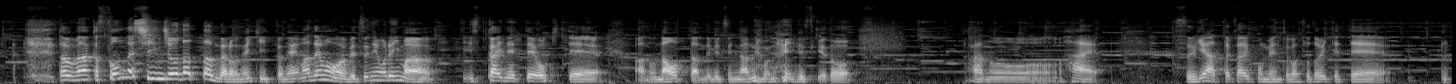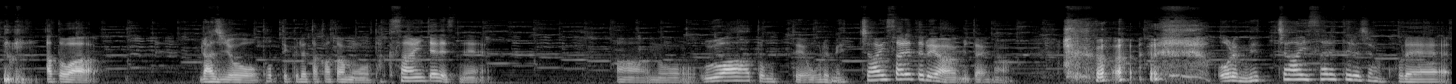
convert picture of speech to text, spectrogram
多分なんかそんな心情だったんだろうね、きっとね。まあでも別に俺今、一回寝て起きて、あの、治ったんで別に何でもないんですけど、あのーはい。すげえあったかいコメントが届いてて、あとは、ラジオを撮ってくれた方もたくさんいてですね、あの、うわーと思って、俺めっちゃ愛されてるやん、みたいな。俺めっちゃ愛されてるじゃん、これ。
